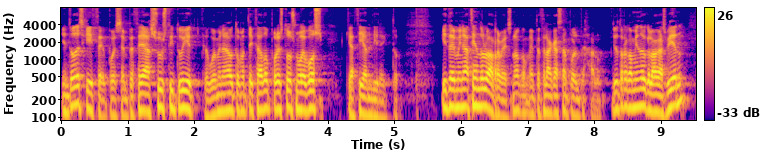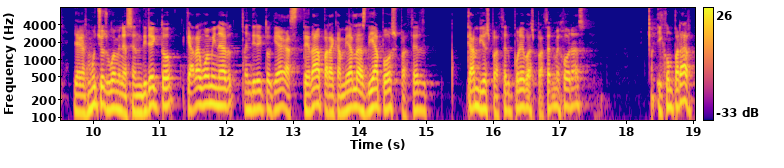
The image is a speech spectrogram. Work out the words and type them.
Y entonces, ¿qué hice? Pues empecé a sustituir el webinar automatizado por estos nuevos que hacía en directo y terminé haciéndolo al revés, ¿no? Empecé la casa por el tejado. Yo te recomiendo que lo hagas bien y hagas muchos webinars en directo. Cada webinar en directo que hagas te da para cambiar las diapos, para hacer cambios, para hacer pruebas, para hacer mejoras y comparar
